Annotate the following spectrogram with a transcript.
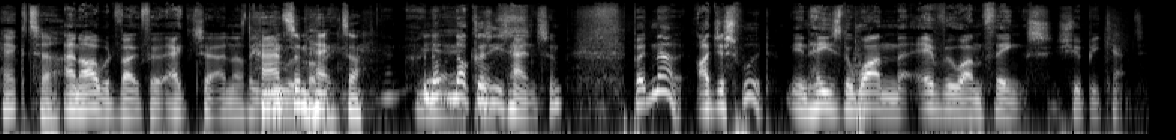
Hector. and I would vote for Hector. And I think handsome you would Hector, not Yeah, not because he's handsome, but no, I just would. And he's the one that everyone thinks should be captain.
